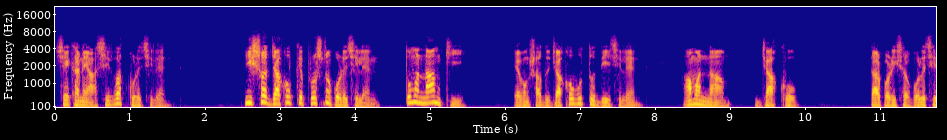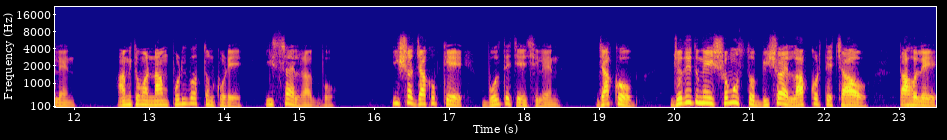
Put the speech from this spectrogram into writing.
সেখানে আশীর্বাদ করেছিলেন। ঈশ্বর জাকবকে প্রশ্ন করেছিলেন, তোমার নাম কি? এবং সাধু জাকব উত্তর দিয়েছিলেন, আমার নাম জাকব। তারপর ঈশ্বর বলেছিলেন আমি তোমার নাম পরিবর্তন করে ইসরায়েল রাখব। ঈশ্বর জাকবকে বলতে চেয়েছিলেন, জাকব, যদি তুমি এই সমস্ত বিষয় লাভ করতে চাও, তাহলে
